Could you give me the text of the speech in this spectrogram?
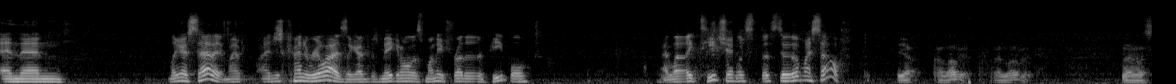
and then, like I said, it, my, I just kind of realized like I was making all this money for other people. I like teaching. Let's let's do it myself. yeah, I love it. I love it. No, that's,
